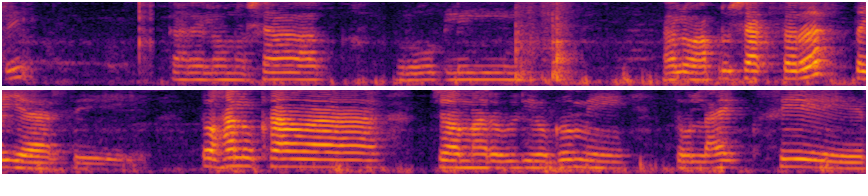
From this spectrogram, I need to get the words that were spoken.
છે. કારેલાનું શાક, રોટલી. હાલો, આપણું શાક સરસ તૈયાર છે. તો હાલો ખાવા. જો અમારો વીડિયો ગમે તો લાઈક, શેર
